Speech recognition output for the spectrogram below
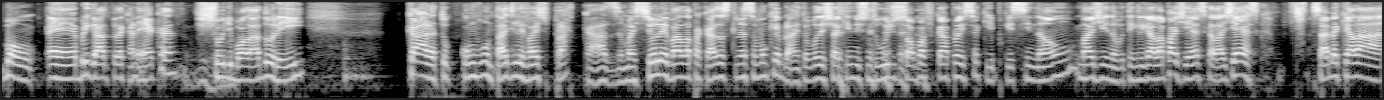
Bom, é, obrigado pela caneca. Show de bola, adorei. Cara, tô com vontade de levar isso para casa, mas se eu levar lá para casa as crianças vão quebrar. Então vou deixar aqui no estúdio só para ficar para isso aqui, porque senão, imagina, vou ter que ligar lá para Jéssica, lá, Jéssica, sabe aquela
